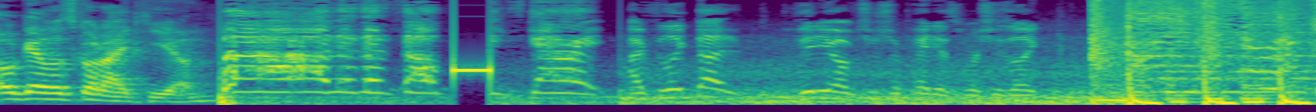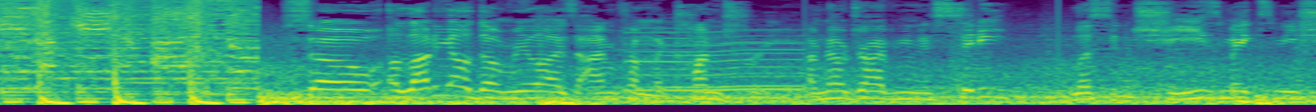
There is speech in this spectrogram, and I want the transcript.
Okay, let's go to Ikea. Ah, this is so scary! I feel like that video of Trisha Paytas where she's like, so, a lot of y'all don't realize I'm from the country. I'm now driving in a city. Listen, cheese makes me shit,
